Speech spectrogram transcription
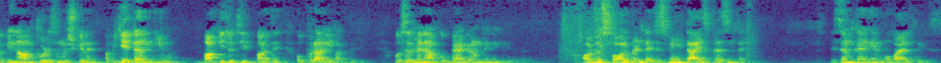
अभी नाम थोड़े से मुश्किल है। अब ये टर्म नहीं हुआ। बाकी जो थी बातें, वो पुरानी बातें थी। वो सिर्फ़ मैंने आपको बैकग्राउंड देने के लिए बताया। और जो सॉल्वेंट है, जिसमें ये डाइज प्रेजेंट है, इसे हम कहेंगे मोबाइल फेस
